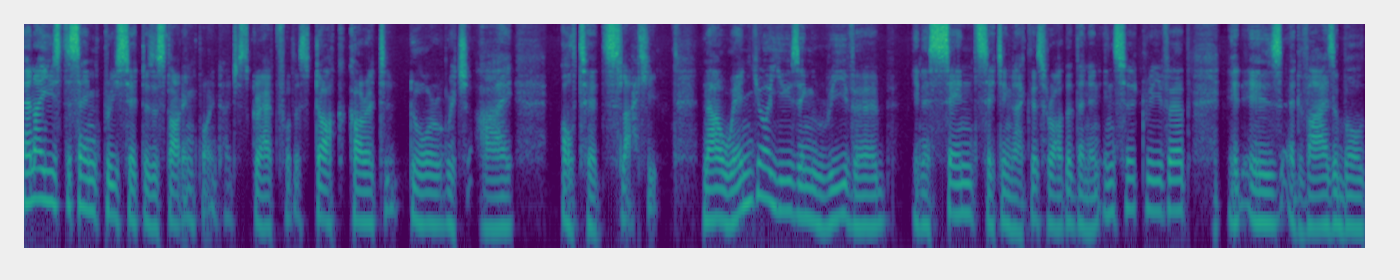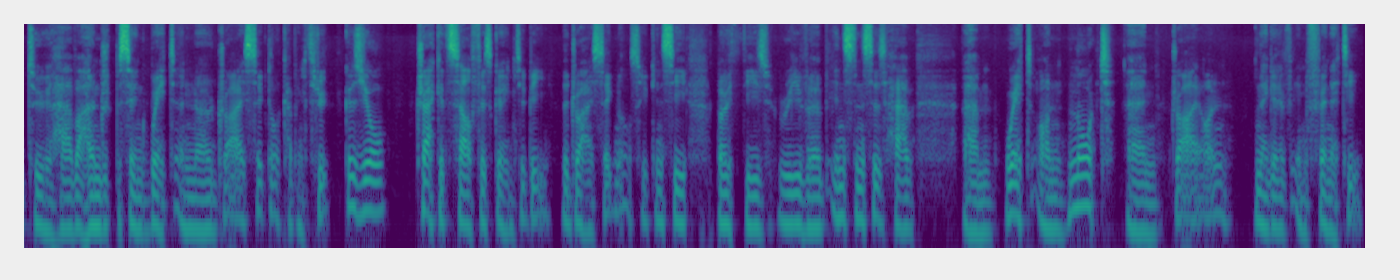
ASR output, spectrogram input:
And I used the same preset as a starting point. I just grabbed for this dark corridor, which I altered slightly. Now, when you're using reverb in a send setting like this rather than an insert reverb, it is advisable to have 100% wet and no dry signal coming through because your track itself is going to be the dry signal. So you can see both these reverb instances have um, wet on naught and dry on negative infinity.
